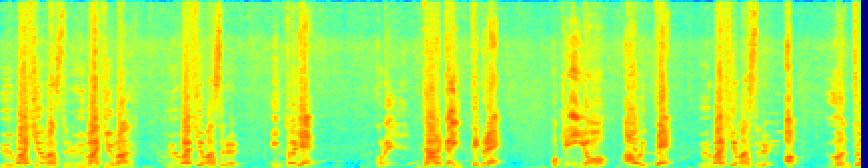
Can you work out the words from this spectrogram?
ウーバーヒューマンする。ウーバーヒューマン。ウーバーヒューマンする。行っといてこれ誰か行ってくれ。オッケーいいよ。青行って。ウーバーヒューマンする。あうわとっとっとっとどうや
